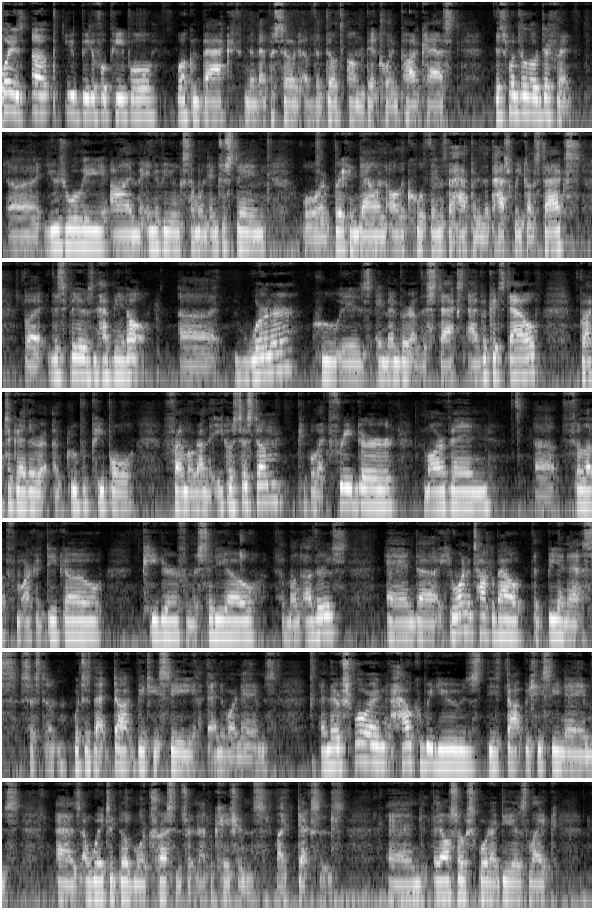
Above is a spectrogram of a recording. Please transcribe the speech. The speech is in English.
What is up, you beautiful people? Welcome back to another episode of the Built on Bitcoin podcast. This one's a little different. Uh, usually, I'm interviewing someone interesting or breaking down all the cool things that happened in the past week on Stacks, but this video doesn't have me at all. Uh, Werner, who is a member of the Stacks Advocates DAO, brought together a group of people from around the ecosystem, people like Friedger, Marvin, uh, Philip from Arkadiko, Peter from Residio, among others. And uh, he wanted to talk about the BNS system, which is that .btc at the end of our names. And they're exploring how could we use these .btc names as a way to build more trust in certain applications like DEXs. And they also explored ideas like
